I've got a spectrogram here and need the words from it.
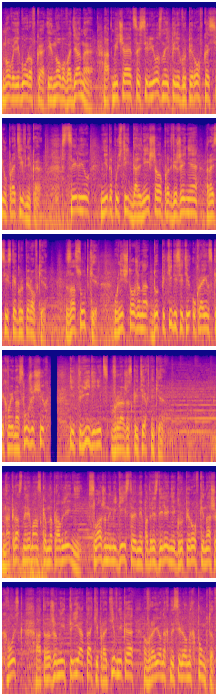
Новоегоровка и Нововодяная отмечается серьезная перегруппировка сил противника с целью не допустить дальнейшего продвижения российской группировки. За сутки уничтожено до 50 украинских военнослужащих и три единиц вражеской техники. На Краснолиманском направлении слаженными действиями подразделений группировки наших войск отражены три атаки противника в районах населенных пунктов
